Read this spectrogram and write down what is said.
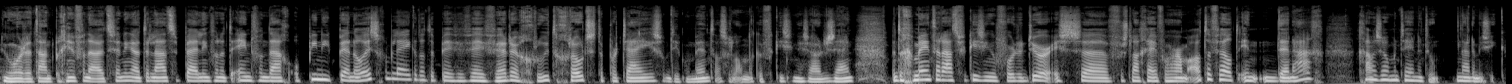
U hoorde het aan het begin van de uitzending. Uit de laatste peiling van het Eén Vandaag Opiniepanel is gebleken dat de PVV verder groeit. Grootste partij is op dit moment, als er landelijke verkiezingen zouden zijn. Met de gemeenteraadsverkiezingen voor de deur is uh, verslaggever Harm Attenveld in Den Haag. Gaan we zo meteen naartoe, naar de muziek.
